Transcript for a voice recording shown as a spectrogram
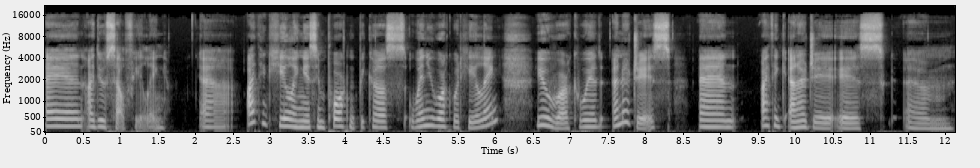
and I do self healing. Uh, I think healing is important because when you work with healing, you work with energies, and I think energy is um,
